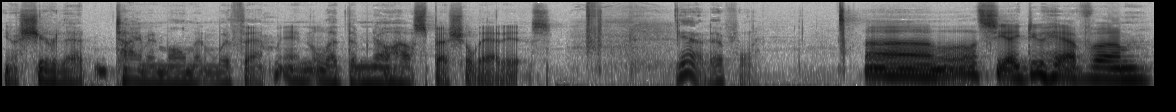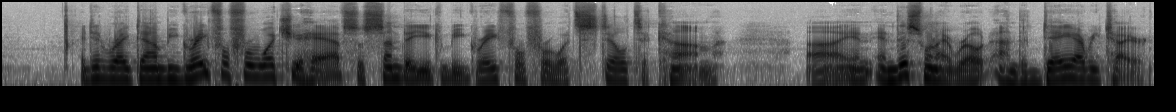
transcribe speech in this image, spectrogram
you know share that time and moment with them and let them know how special that is. Yeah, definitely. Uh, let's see. I do have um, I did write down be grateful for what you have so someday you can be grateful for what's still to come. Uh, and, and this one I wrote on the day I retired.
